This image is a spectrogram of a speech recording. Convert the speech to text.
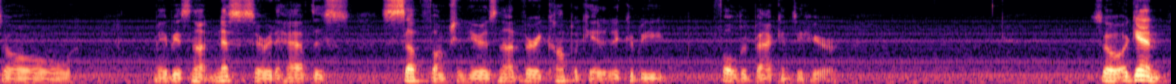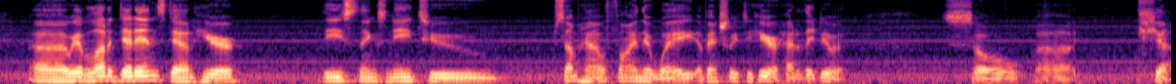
So maybe it's not necessary to have this sub function here. It's not very complicated. It could be folded back into here. So again, uh, we have a lot of dead ends down here. These things need to somehow find their way eventually to here. How do they do it? So, uh, yeah.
